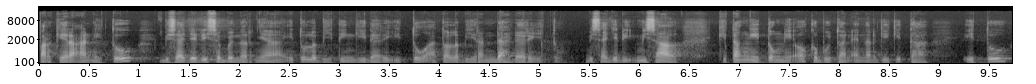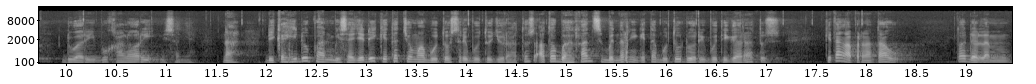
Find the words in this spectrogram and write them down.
Perkiraan itu bisa jadi sebenarnya itu lebih tinggi dari itu atau lebih rendah dari itu. Bisa jadi misal kita ngitung nih oh kebutuhan energi kita itu 2000 kalori misalnya. Nah, di kehidupan bisa jadi kita cuma butuh 1700 atau bahkan sebenarnya kita butuh 2300. Kita nggak pernah tahu. Toh dalam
